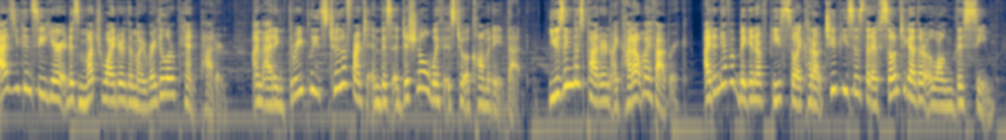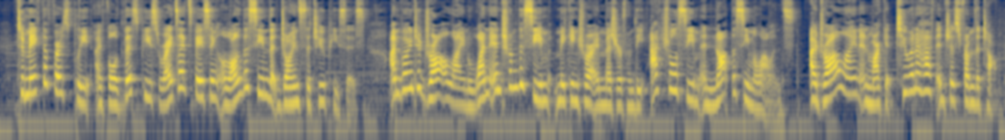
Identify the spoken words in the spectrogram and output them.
As you can see here, it is much wider than my regular pant pattern. I'm adding three pleats to the front and this additional width is to accommodate that. Using this pattern, I cut out my fabric. I didn't have a big enough piece, so I cut out two pieces that I've sewn together along this seam. To make the first pleat, I fold this piece right side facing along the seam that joins the two pieces. I'm going to draw a line one inch from the seam, making sure I measure from the actual seam and not the seam allowance. I draw a line and mark it two and a half inches from the top.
